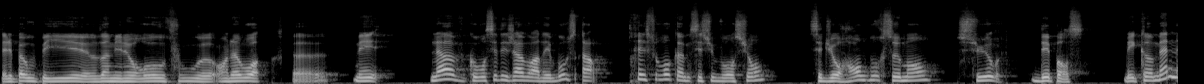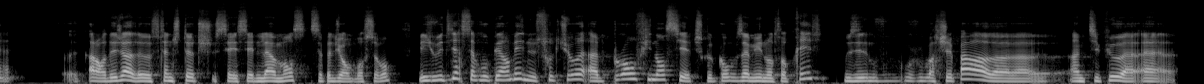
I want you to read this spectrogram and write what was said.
Vous n'allez pas vous payer 20 euh, 000 euros euh, en un mois. Euh, mais là, vous commencez déjà à avoir des bourses. Alors, très souvent, comme ces subventions, c'est du remboursement sur dépenses. Mais quand même, alors déjà, le French Touch, c'est de l'avance, c'est pas du remboursement. Mais je veux dire, ça vous permet de structurer un plan financier. Parce que quand vous avez une entreprise, vous ne marchez pas un petit peu à,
